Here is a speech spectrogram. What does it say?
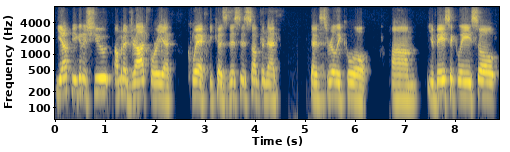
Yep, you're going to shoot. I'm going to draw it for you quick because this is something that that's really cool. Um, you basically so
